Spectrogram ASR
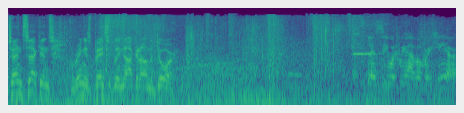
Ten seconds. The ring is basically knocking on the door. Let's see what we have over here.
